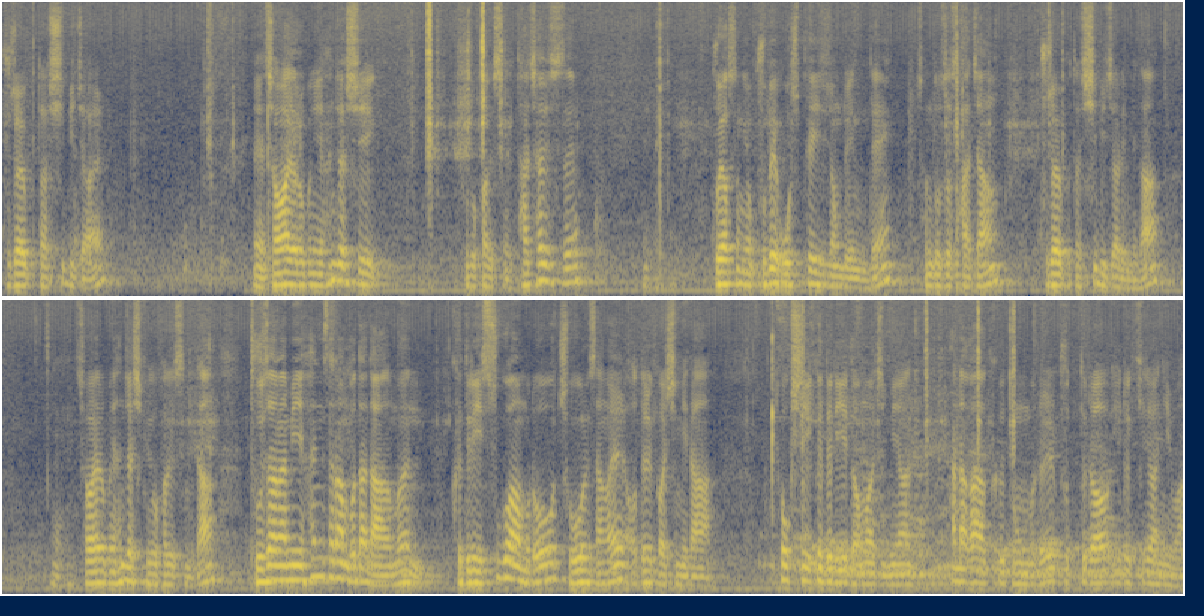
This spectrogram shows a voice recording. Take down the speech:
9절부터 12절. 네, 저와 여러분이 한 절씩 기록하겠습니다. 다 찾으셨어요? 네. 구약 성경 950페이지 정도 있는데 전도서 4장 9절부터 12절입니다. 네, 저와 여러분이 한 절씩 기록하겠습니다. 두 사람이 한 사람보다 나음은 그들이 수고함으로 좋은 상을 얻을 것입니다. 혹시 그들이 넘어지면 하나가 그 동물을 붙들어 일으키려니와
